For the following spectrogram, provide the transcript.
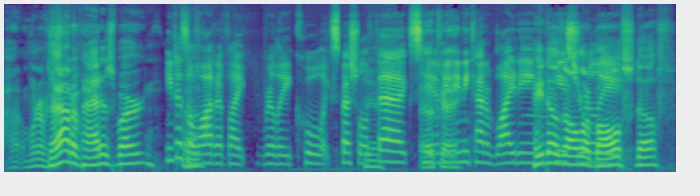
I'm wondering if They're out of Hattiesburg. He does a Uh, lot of like really cool like special Yeah. effects. I mean, Okay. any kind of lighting. He does He's all our ball stuff.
